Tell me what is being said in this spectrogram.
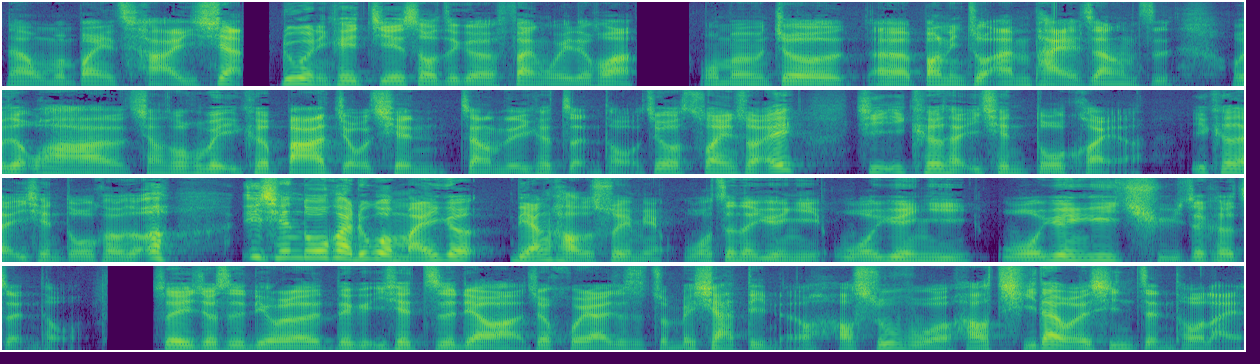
那我们帮你查一下，如果你可以接受这个范围的话，我们就呃帮你做安排这样子。”我就哇，想说会不会一颗八九千这样的一颗枕头？结果算一算，哎，其实一颗才一千多块啊。一颗才一千多块，我说哦，一千多块，如果买一个良好的睡眠，我真的愿意，我愿意，我愿意取这颗枕头，所以就是留了那个一些资料啊，就回来就是准备下定了哦，好舒服哦，好期待我的新枕头来。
